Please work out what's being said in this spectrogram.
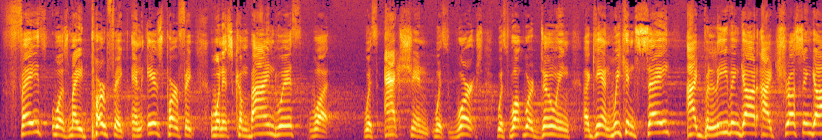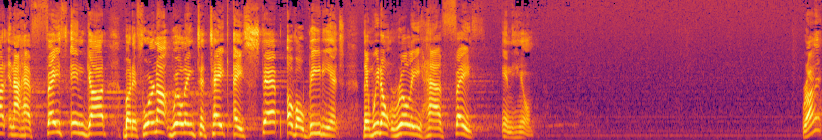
Faith was made perfect and is perfect when it's combined with what? With action, with works, with what we're doing. Again, we can say, I believe in God, I trust in God, and I have faith in God, but if we're not willing to take a step of obedience, then we don't really have faith in Him. Right?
